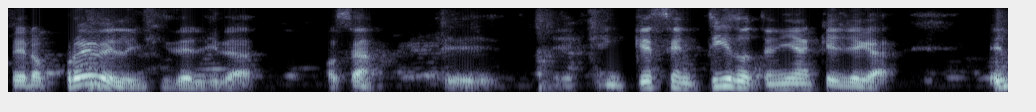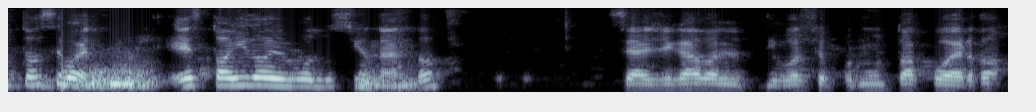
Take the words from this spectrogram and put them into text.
pero pruebe la infidelidad. O sea, ¿en qué sentido tenía que llegar? Entonces, bueno, esto ha ido evolucionando. Se ha llegado al divorcio por mutuo acuerdo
